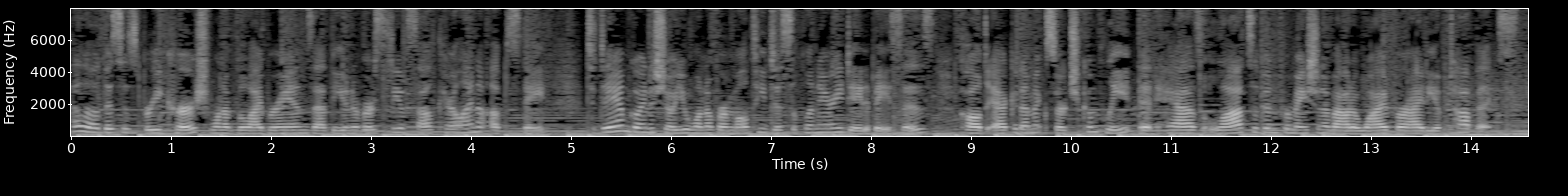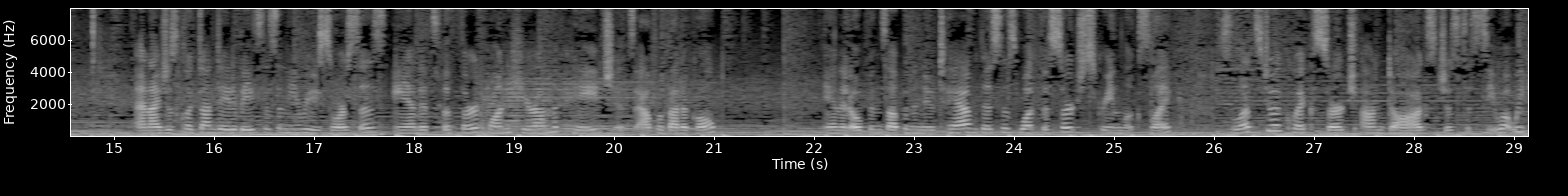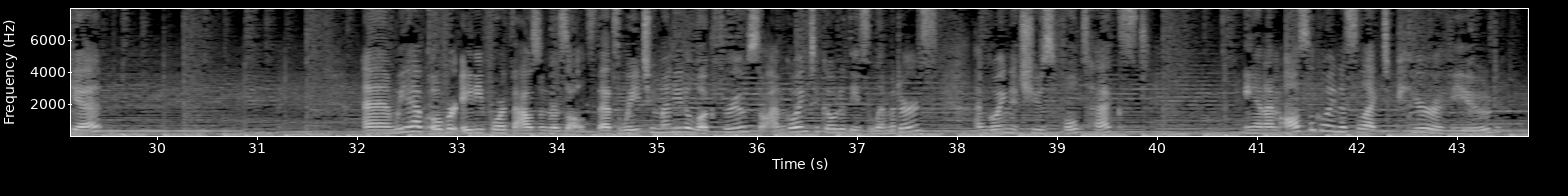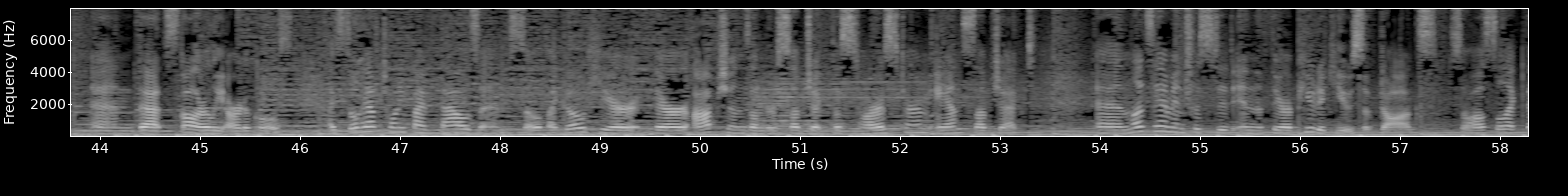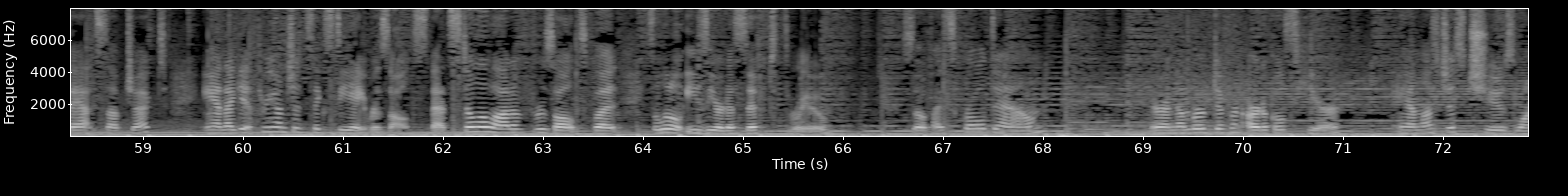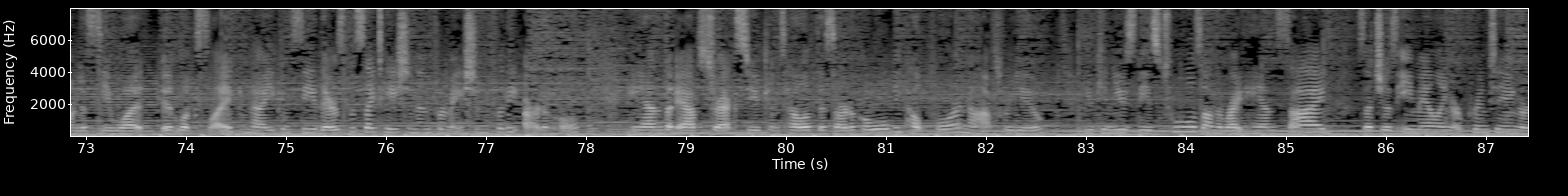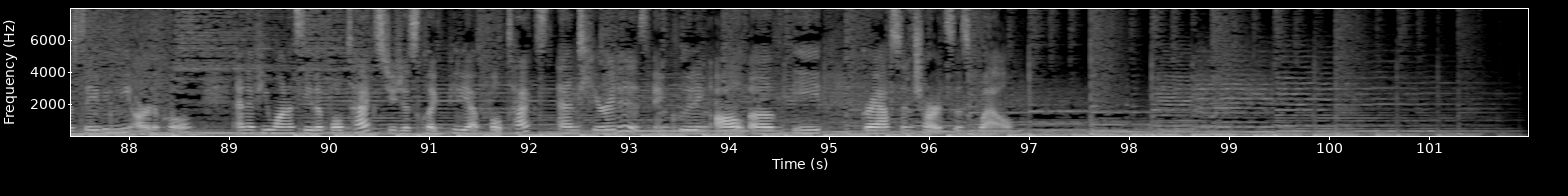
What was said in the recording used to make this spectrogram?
Hello, this is Bree Kirsch, one of the librarians at the University of South Carolina Upstate. Today I'm going to show you one of our multidisciplinary databases called Academic Search Complete. It has lots of information about a wide variety of topics. And I just clicked on databases and e-resources and it's the third one here on the page. It's alphabetical and it opens up in a new tab. This is what the search screen looks like. So let's do a quick search on dogs just to see what we get and we have over 84,000 results. That's way too many to look through, so I'm going to go to these limiters. I'm going to choose full text, and I'm also going to select peer reviewed, and that's scholarly articles. I still have 25,000, so if I go here, there are options under subject thesaurus term and subject. And let's say I'm interested in the therapeutic use of dogs. So I'll select that subject and I get 368 results. That's still a lot of results, but it's a little easier to sift through. So if I scroll down, there are a number of different articles here, and let's just choose one to see what it looks like. Now you can see there's the citation information for the article and the abstract so you can tell if this article will be helpful or not for you. You can use these tools on the right hand side, such as emailing or printing or saving the article. And if you want to see the full text, you just click PDF full text, and here it is, including all of the graphs and charts as well.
